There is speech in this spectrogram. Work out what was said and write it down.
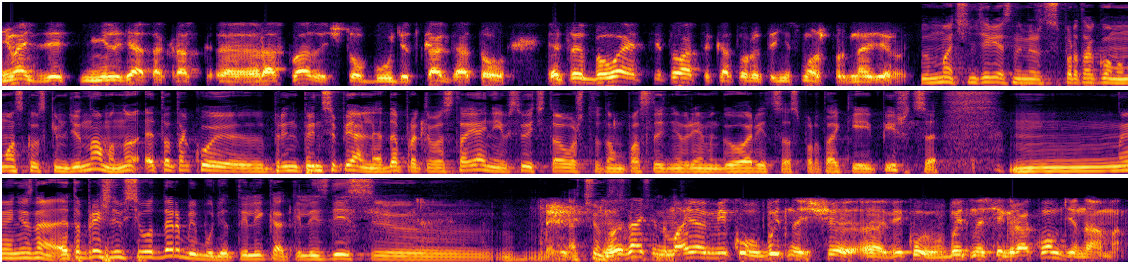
Понимаете, здесь нельзя так рас, э, раскладывать, что будет, как готово. Это бывает ситуация, которую ты не сможешь прогнозировать. Матч интересный между Спартаком и Московским Динамо, но это такое принципиальное да, противостояние. И в свете того, что там в последнее время говорится о Спартаке и пишется, ну, я не знаю, это прежде всего дерби будет или как? Или здесь э, о чем? Вы знаете, на моем веку в бытность, э, веку, в бытность игроком Динамо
